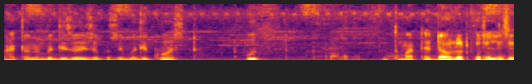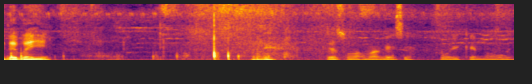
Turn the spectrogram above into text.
આ તમે બધી જોઈ શકો છો બધી ઘોસ્ટ ભૂત માટે ડાઉનલોડ કરેલી છે તે ભાઈએ. અને તે જોવા માગે છે હોય કે ન હોય.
